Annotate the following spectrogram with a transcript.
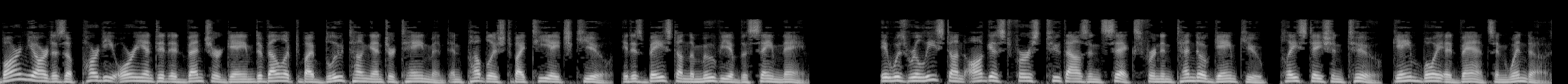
Barnyard is a party-oriented adventure game developed by Blue Tongue Entertainment and published by THQ. It is based on the movie of the same name. It was released on August 1, 2006 for Nintendo GameCube, PlayStation 2, Game Boy Advance and Windows.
